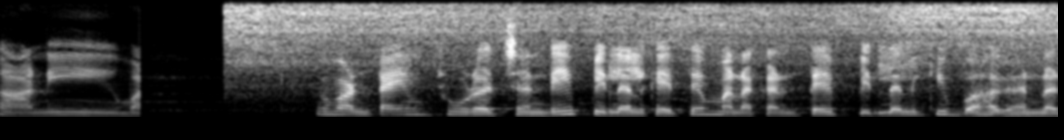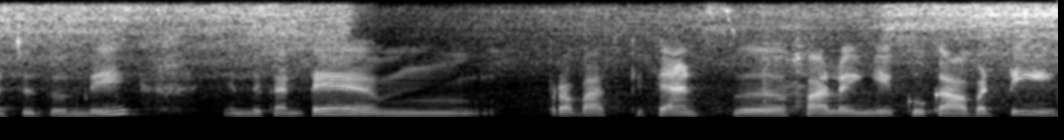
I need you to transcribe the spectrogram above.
కానీ వన్ టైం చూడొచ్చండి. పిల్లలకైతే మనకంటే పిల్లలకి బాగా నచ్చుతుంది. ఎందుకంటే ప్రభాస్కి ఫ్యాన్స్ ఫాలోయింగ్ ఎక్కువ కాబట్టి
